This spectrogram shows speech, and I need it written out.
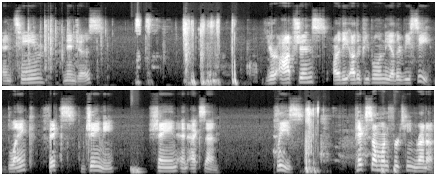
and Team Ninjas. Your options are the other people in the other VC. Blank, Fix, Jamie, Shane, and XN. Please, pick someone for Team Rena.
